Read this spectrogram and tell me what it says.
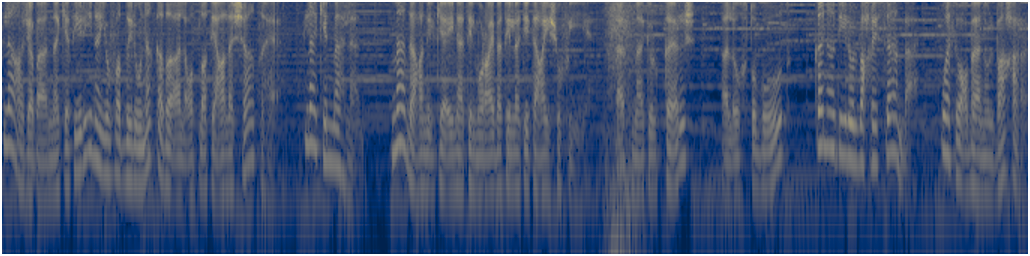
لا عجب أن كثيرين يفضلون قضاء العطلة على الشاطئ لكن مهلا ماذا عن الكائنات المرعبة التي تعيش فيه؟ أسماك القرش، الأخطبوط، قناديل البحر السامة، وثعبان البحر.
